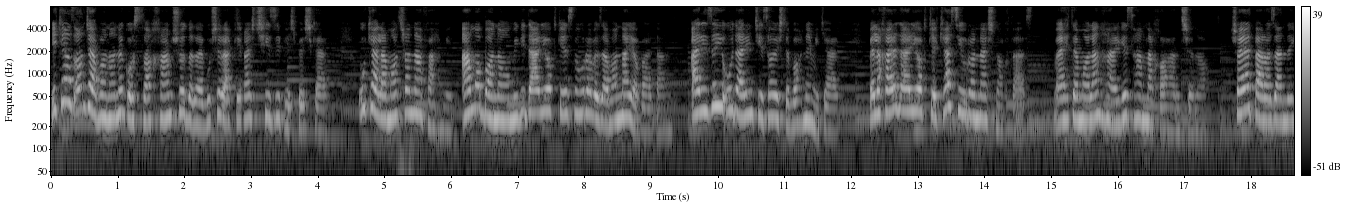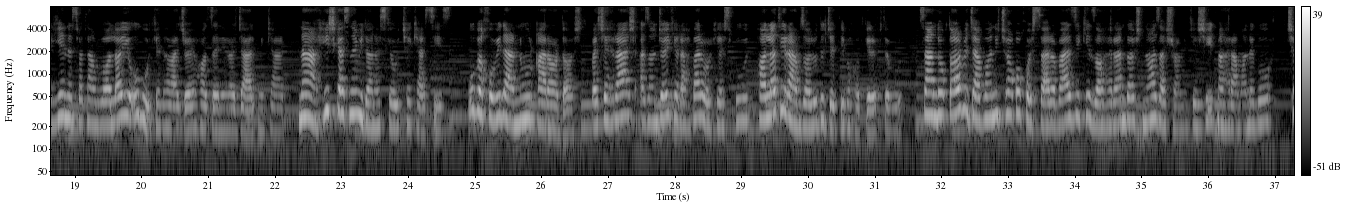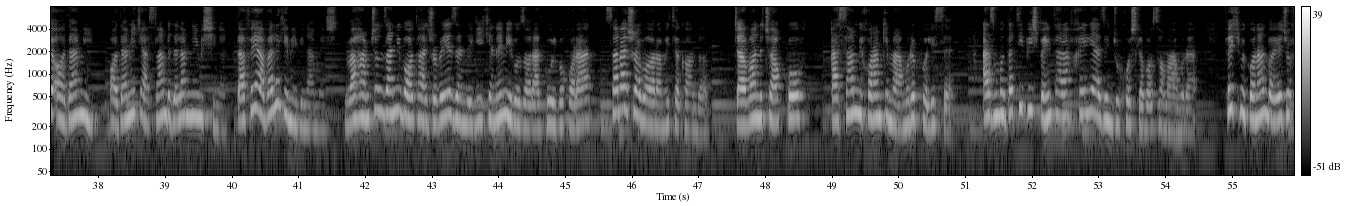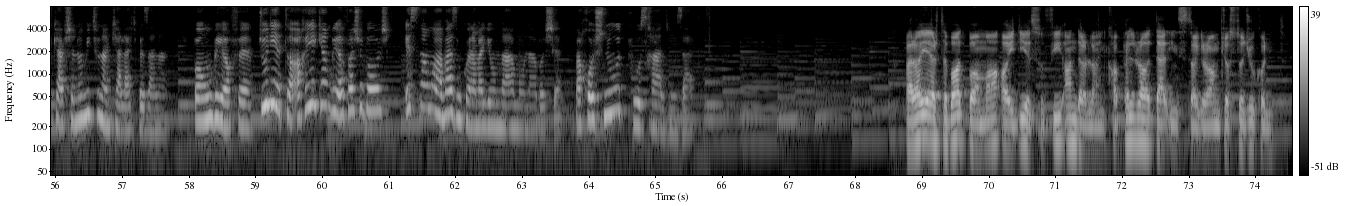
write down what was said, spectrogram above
یکی از آن جوانان گستاخ خم شد و در گوش رفیقش چیزی پشپش کرد. او کلمات را نفهمید اما با ناامیدی دریافت که اسم او را به زبان نیاوردند. غریزه او در این چیزها اشتباه نمی‌کرد. بالاخره دریافت که کسی او را نشناخته است. و احتمالا هرگز هم نخواهند شناخت شاید برازندگی نسبتا والای او بود که توجه حاضرین را جلب می کرد. نه هیچ کس نمی‌دانست که او چه کسی است او به خوبی در نور قرار داشت و چهرهش از آنجایی که رهبر ارکستر بود حالاتی رمزآلود جدی به خود گرفته بود. صندوقدار به جوانی چاق و خوش سر و که ظاهرا داشت نازش را می‌کشید محرمانه گفت چه آدمی؟ آدمی که اصلا به دلم نمیشینه. دفعه اوله که میبینمش و همچون زنی با تجربه زندگی که نمی‌گذارد گول بخورد سرش را به آرامی تکان داد. جوان چاق گفت قسم می‌خورم که مأمور پلیسه. از مدتی پیش به این طرف خیلی از این جور خوش لباس ها مأمورن. فکر می‌کنن با یه جفت کفش نو می‌تونن کلک بزنن. با اون قیافه. جولیتا آخه یکم قیافهشو باش. اسممو عوض می‌کنم اگه اون مأمور نباشه. و خوشنود پوزخند می‌زد. برای ارتباط با ما آیدی صوفی underline کاپل را در اینستاگرام جستجو کنید.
